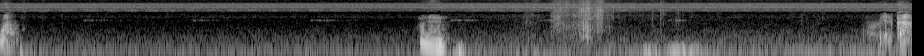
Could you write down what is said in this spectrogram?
Wow. Ano yun? Huli ka.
